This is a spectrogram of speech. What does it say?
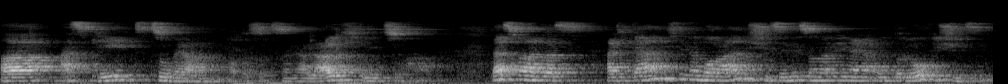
äh, Asket zu werden oder sozusagen Erleuchtung zu haben. Das war das, also gar nicht in einem moralischen Sinne, sondern in einem ontologischen Sinne.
